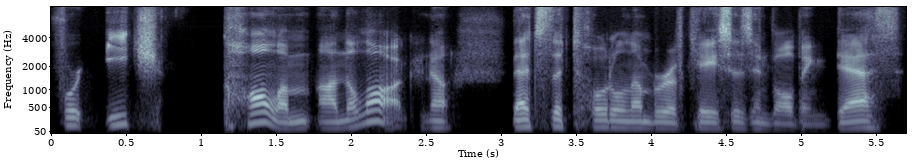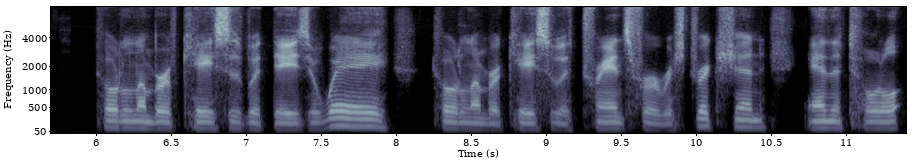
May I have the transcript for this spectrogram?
for each column on the log. Now, that's the total number of cases involving death, total number of cases with days away, total number of cases with transfer restriction, and the total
